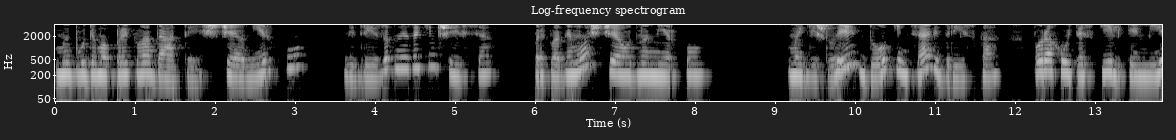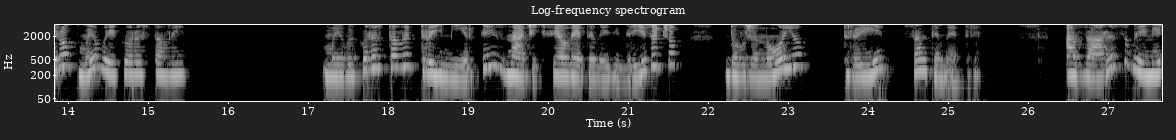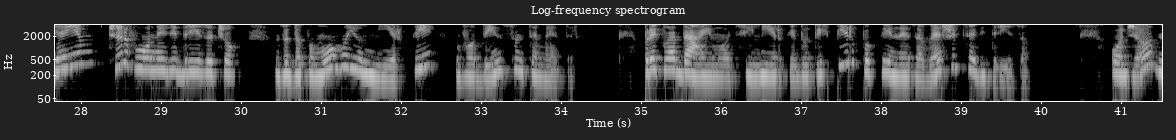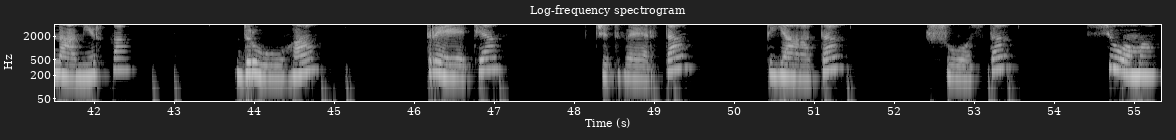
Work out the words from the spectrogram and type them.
Ми будемо прикладати ще мірку, відрізок не закінчився. Прикладемо ще одну мірку. Ми дійшли до кінця відрізка. Порахуйте, скільки мірок ми використали. Ми використали три мірки, значить фіолетовий відрізочок довжиною 3 см. А зараз виміряємо червоний відрізочок за допомогою мірки в 1 см. Прикладаємо ці мірки до тих пір, поки не завершиться відрізок. Отже, одна мірка, друга, третя, четверта, п'ята, шоста, сьома.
